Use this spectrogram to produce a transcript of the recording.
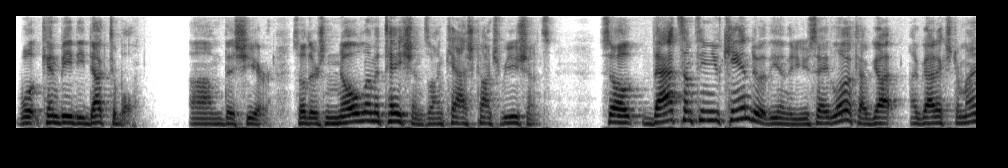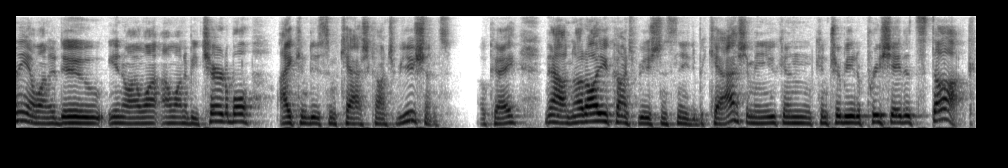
will can be deductible um, this year. So there's no limitations on cash contributions. So that's something you can do at the end of the year. You say, look, I've got I've got extra money. I want to do, you know, I want I want to be charitable. I can do some cash contributions. Okay. Now, not all your contributions need to be cash. I mean, you can contribute appreciated stock,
